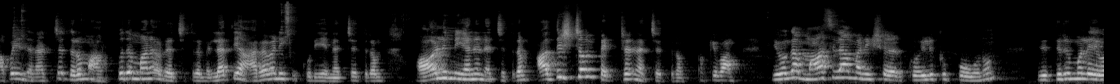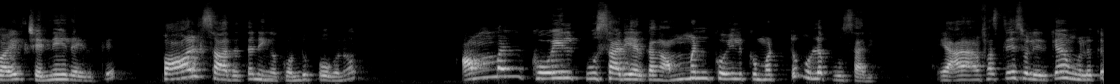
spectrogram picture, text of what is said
அப்போ இந்த நட்சத்திரம் அற்புதமான ஒரு நட்சத்திரம். எல்லாத்தையும் அரவணைக்கக்கூடிய நட்சத்திரம் ஆளுமையான நட்சத்திரம் அதிர்ஷ்டம் பெற்ற நட்சத்திரம். ஓகேவா இவங்க மாசிலாமணீஸ்வரர் கோயிலுக்கு போகணும். இது திருமலை வாயில் சென்னையில இருக்கு. பால் சாதத்தை நீங்க கொண்டு போகணும். அம்மன் கோயில் பூசாரியா இருக்காங்க. அம்மன் கோயிலுக்கு மட்டும் உள்ள பூசாரி. ஃபர்ஸ்ட்லேயே சொல்லியிருக்கேன் உங்களுக்கு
